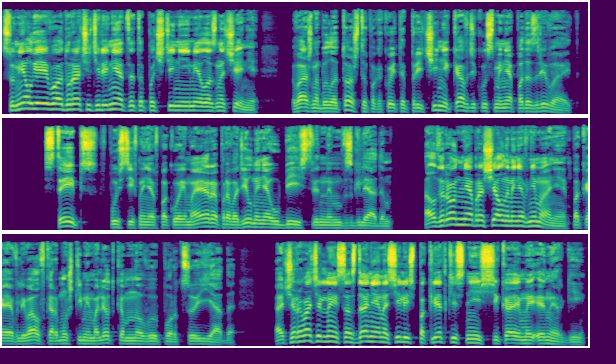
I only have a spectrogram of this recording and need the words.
Сумел я его одурачить или нет, это почти не имело значения. Важно было то, что по какой-то причине Кавдикус меня подозревает. Стейпс, впустив меня в покои Майера, проводил меня убийственным взглядом. Алверон не обращал на меня внимания, пока я вливал в кормушки мимолеткам новую порцию яда. Очаровательные создания носились по клетке с неиссякаемой энергией.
